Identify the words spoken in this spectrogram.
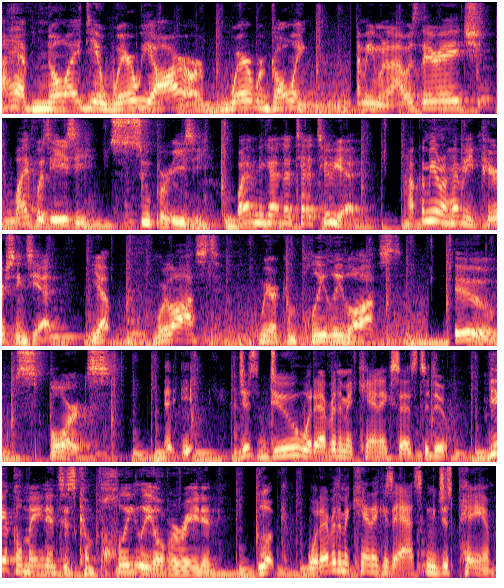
I have no idea where we are or where we're going. I mean, when I was their age, life was easy. Super easy. Why haven't you gotten a tattoo yet? How come you don't have any piercings yet? Yep, we're lost. We are completely lost. Ooh, sports. It, it, just do whatever the mechanic says to do. Vehicle maintenance is completely overrated. Look, whatever the mechanic is asking, just pay him.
